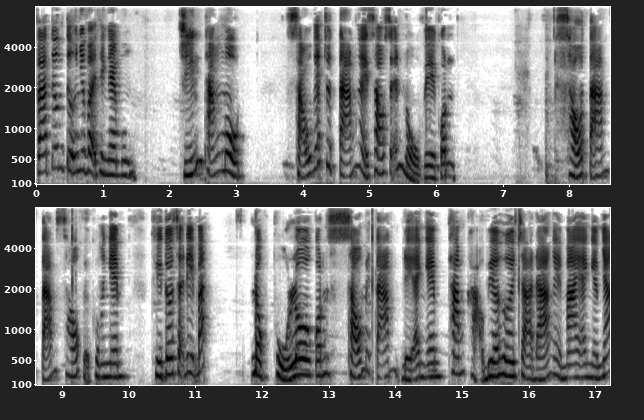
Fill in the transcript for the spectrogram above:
Và tương tự như vậy thì ngày mùng 9 tháng 1 6 ghép cho 8 ngày sau sẽ nổ về con 6886 phải không anh em? Thì tôi sẽ đi bắt độc thủ lô con 68 để anh em tham khảo bia hơi trà đá ngày mai anh em nhé.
